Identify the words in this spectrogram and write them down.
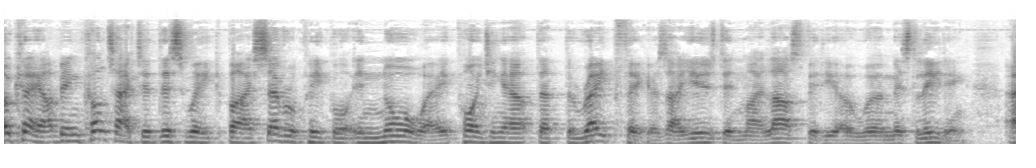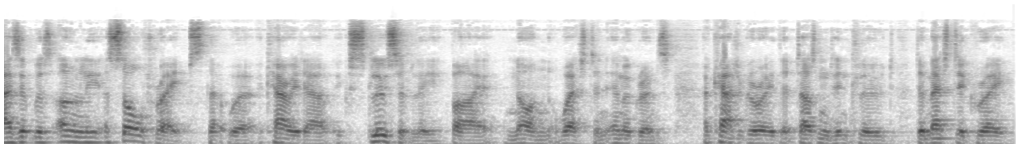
Okay, I've been contacted this week by several people in Norway pointing out that the rape figures I used in my last video were misleading, as it was only assault rapes that were carried out exclusively by non-Western immigrants, a category that doesn't include domestic rape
